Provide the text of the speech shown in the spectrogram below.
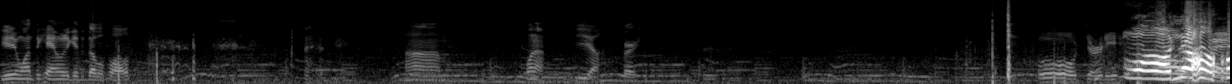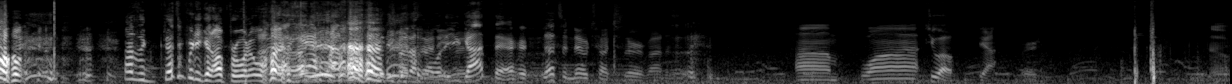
You didn't want the camera to get the double fault. um, one up Yeah. first. Oh, dirty. Oh, no! that's a that's a pretty good up for what it was. yeah. what do you got there? That's a no-touch serve, honestly. Um, one, two oh. Yeah. First. No.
